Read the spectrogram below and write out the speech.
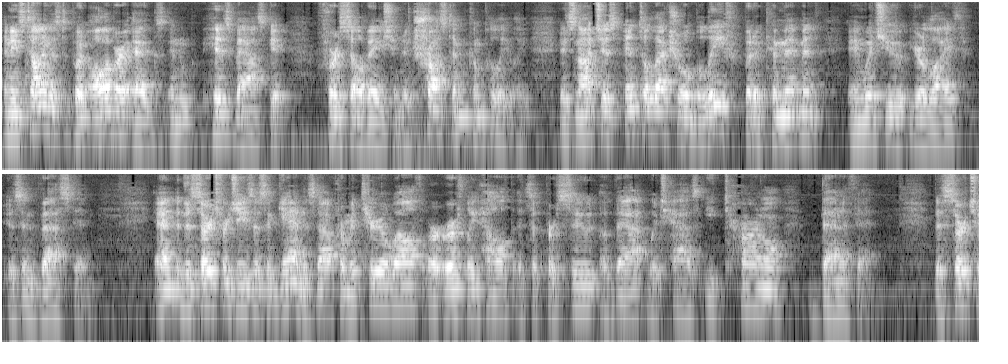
And he's telling us to put all of our eggs in his basket for salvation, to trust him completely. It's not just intellectual belief, but a commitment in which you, your life is invested. And the search for Jesus, again, is not for material wealth or earthly health. It's a pursuit of that which has eternal benefit. The search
